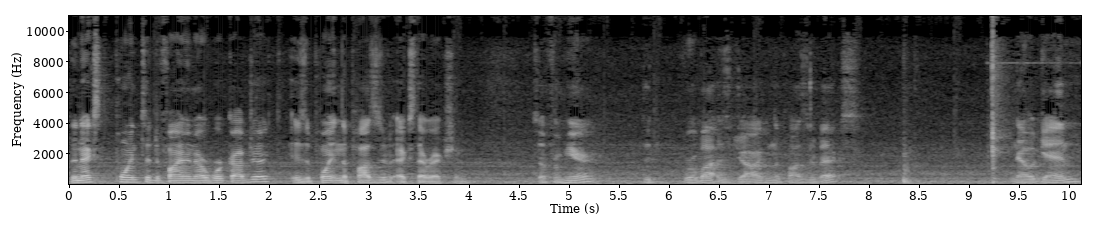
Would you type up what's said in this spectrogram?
The next point to define in our work object is a point in the positive x direction. So from here, the robot is jogged in the positive X. Now again,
